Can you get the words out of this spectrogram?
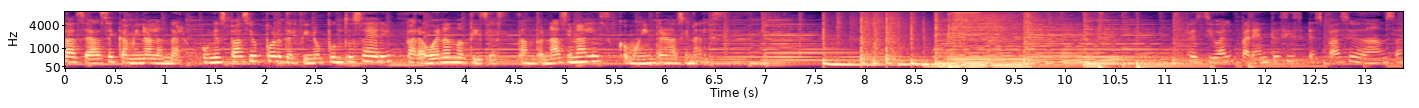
a Se hace Camino al Andar, un espacio por delfino.cr para buenas noticias, tanto nacionales como internacionales. Festival Paréntesis Espacio de Danza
